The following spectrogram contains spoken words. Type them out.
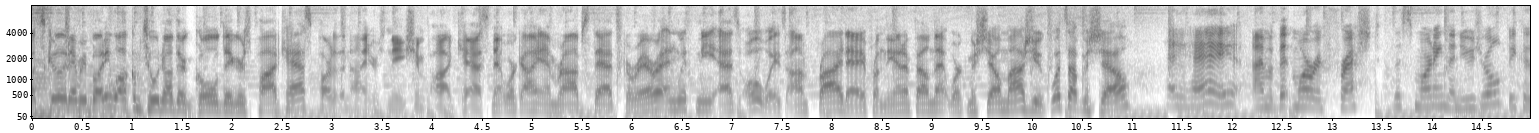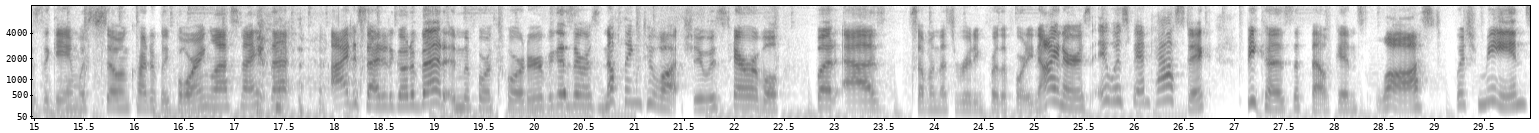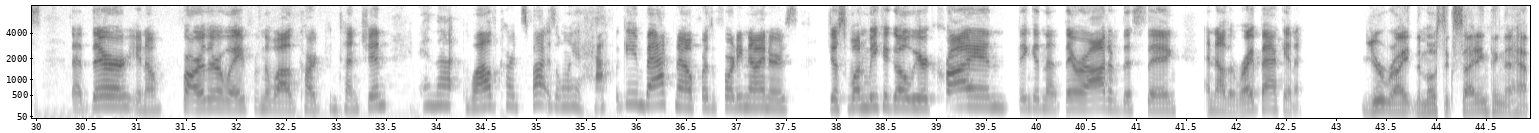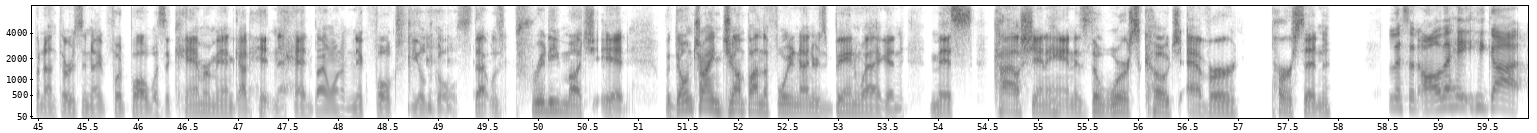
What's good, everybody? Welcome to another Gold Diggers podcast, part of the Niners Nation Podcast Network. I am Rob Stats Guerrera, and with me, as always, on Friday from the NFL Network, Michelle Magdziuk. What's up, Michelle? Hey, hey, I'm a bit more refreshed this morning than usual because the game was so incredibly boring last night that I decided to go to bed in the fourth quarter because there was nothing to watch. It was terrible. But as someone that's rooting for the 49ers, it was fantastic because the Falcons lost, which means that they're, you know, farther away from the wild card contention. And that wild card spot is only a half a game back now for the 49ers. Just one week ago, we were crying, thinking that they were out of this thing, and now they're right back in it. You're right. The most exciting thing that happened on Thursday Night Football was a cameraman got hit in the head by one of Nick Folk's field goals. that was pretty much it. But don't try and jump on the 49ers bandwagon, Miss Kyle Shanahan is the worst coach ever person. Listen, all the hate he got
